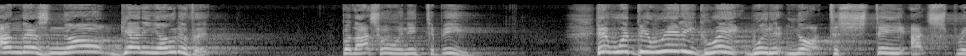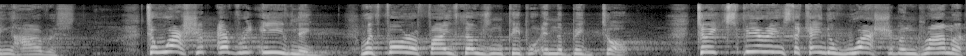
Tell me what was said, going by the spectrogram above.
And there's no getting out of it. But that's where we need to be. It would be really great, would it not, to stay at Spring Harvest, to worship every evening with four or five thousand people in the big top, to experience the kind of worship and drama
